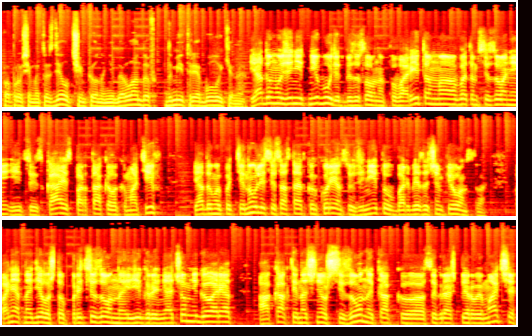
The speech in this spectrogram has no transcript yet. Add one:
попросим это сделать чемпиона Нидерландов Дмитрия Булыкина. Я думаю, «Зенит» не будет, безусловно, фаворитом э, в этом сезоне. И ЦСКА, и «Спартак», и «Локомотив» я думаю, подтянулись и составят конкуренцию «Зениту» в борьбе за чемпионство. Понятное дело, что предсезонные игры ни о чем не говорят – а как ты начнешь сезон и как э, сыграешь первые матчи,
